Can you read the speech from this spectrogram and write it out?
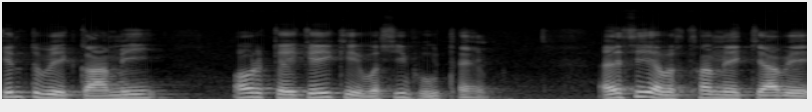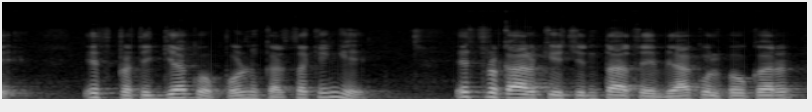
किंतु वे कामी और कैकेयी के वशीभूत हैं। ऐसी अवस्था में क्या वे इस प्रतिज्ञा को पूर्ण कर सकेंगे? इस प्रकार की चिंता से व्याकुल होकर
